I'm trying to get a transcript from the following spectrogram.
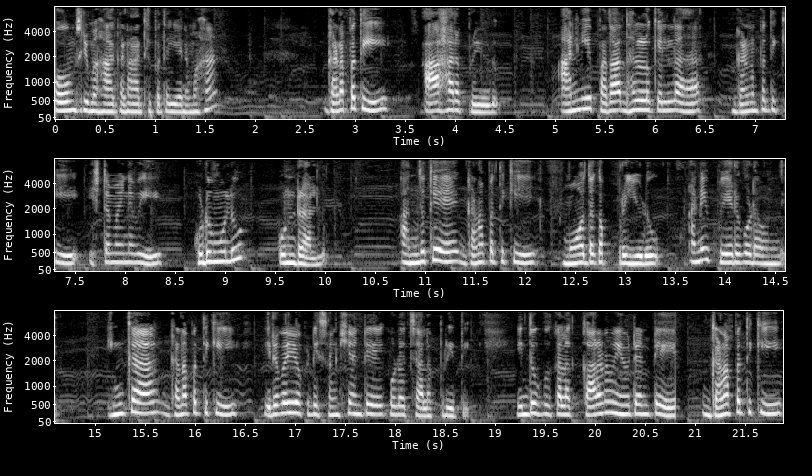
ఓం శ్రీ మహాగణాధిపతయ నమ. గణపతి ఆహార ప్రియుడు. అన్ని పదార్థాలలోకెల్లా గణపతికి ఇష్టమైనవి కుడుములు ఉండ్రాళ్ళు. అందుకే గణపతికి మోదక ప్రియుడు అనే పేరు కూడా ఉంది. ఇంకా గణపతికి ఇరవై ఒకటి సంఖ్య అంటే కూడా చాలా ప్రీతి. ఇందుకు గల కారణం ఏమిటంటే గణపతికి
